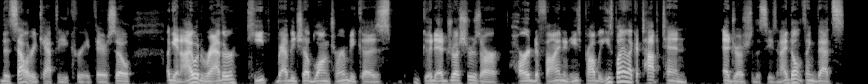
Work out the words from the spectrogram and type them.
the salary cap that you create there. So again, I would rather keep Bradley Chubb long term because good edge rushers are hard to find, and he's probably he's playing like a top ten edge rusher this season. I don't think that's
